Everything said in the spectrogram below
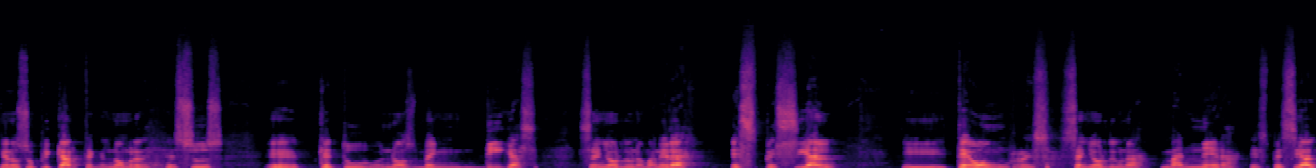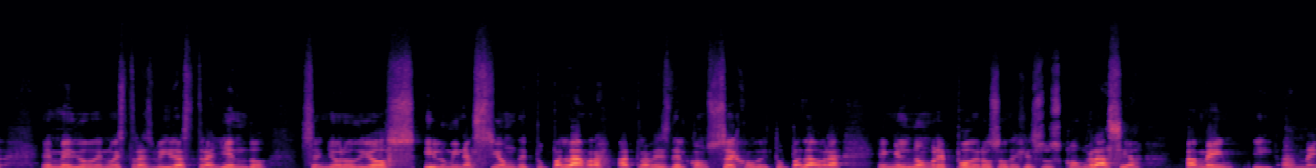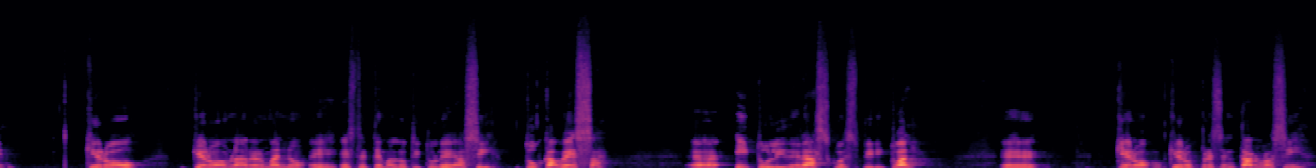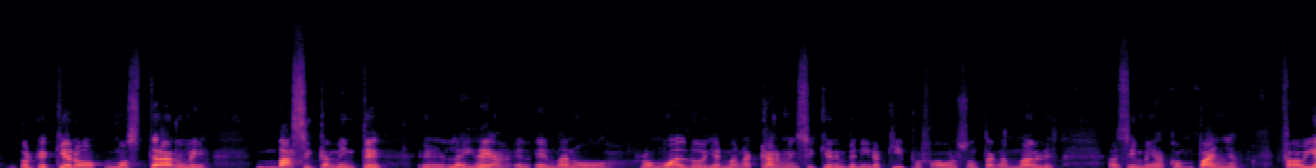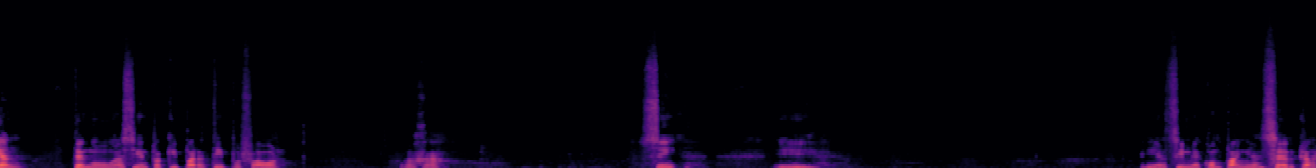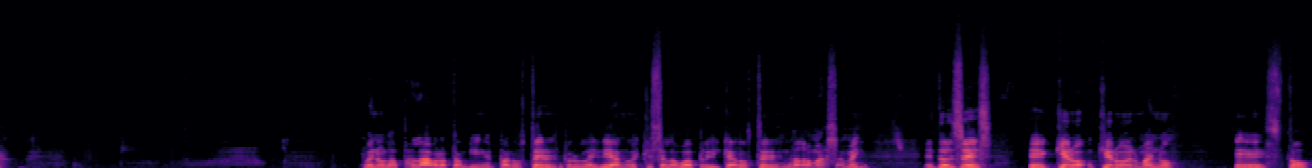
quiero suplicarte en el nombre de Jesús eh, que tú nos bendigas, Señor, de una manera especial y te honres, Señor, de una manera especial en medio de nuestras vidas, trayendo, Señor, oh Dios, iluminación de tu palabra a través del consejo de tu palabra. En el nombre poderoso de Jesús, con gracia. Amén y amén. Quiero, quiero hablar, hermano, eh, este tema lo titulé así, tu cabeza eh, y tu liderazgo espiritual. Eh, quiero, quiero presentarlo así porque quiero mostrarle básicamente la idea, hermano Romualdo y hermana Carmen, si quieren venir aquí, por favor, son tan amables, así me acompañan. Fabián, tengo un asiento aquí para ti, por favor. Ajá. Sí. Y, y así me acompañan cerca. Bueno, la palabra también es para ustedes, pero la idea no es que se la voy a predicar a ustedes nada más. Amén. Entonces, eh, quiero, quiero, hermano, esto,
